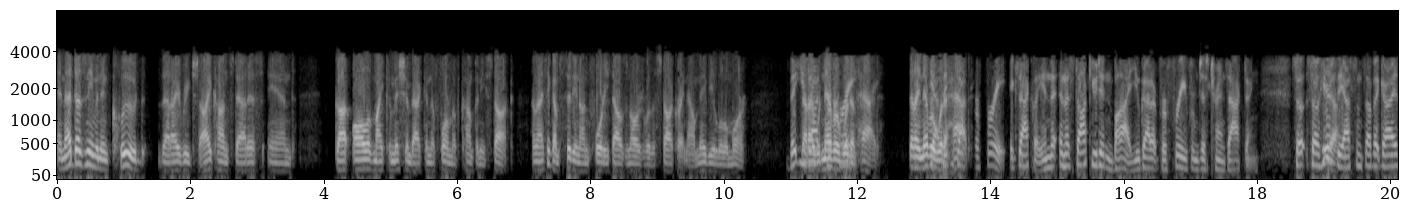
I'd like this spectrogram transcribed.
And that doesn't even include that I reached icon status and got all of my commission back in the form of company stock. I mean, I think I'm sitting on forty thousand dollars worth of stock right now, maybe a little more. That you that I would never free. would have had. That I never yeah, would have had. got for free. Exactly. And the, and the stock you didn't buy, you got it for free from just transacting. So so here's Yeah. the essence of it, guys.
